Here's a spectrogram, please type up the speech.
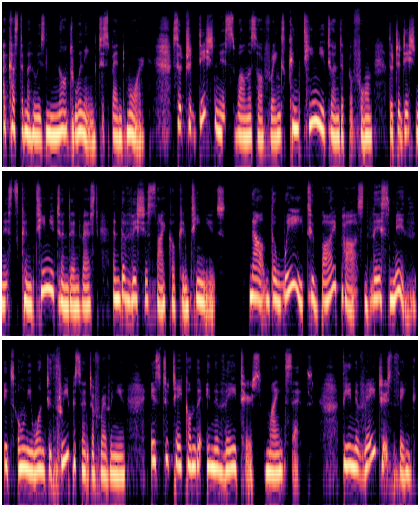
a customer who is not willing to spend more. So, traditionists' wellness offerings continue to underperform, the traditionists continue to underinvest, and the vicious cycle continues. Now, the way to bypass this myth, it's only 1 to 3% of revenue, is to take on the innovators mindset. The innovators think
